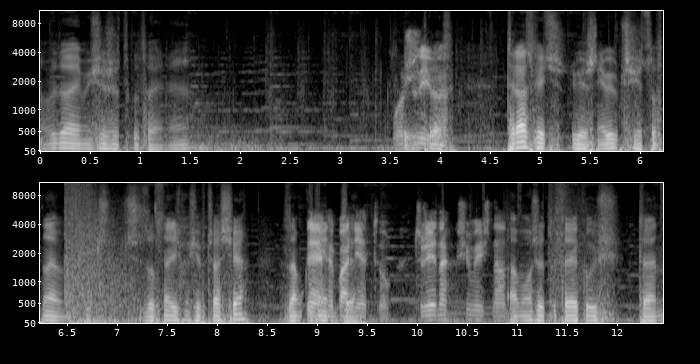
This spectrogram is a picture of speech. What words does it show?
No, wydaje mi się, że tutaj, nie? Możliwe. Teraz, teraz wiesz, wiesz, nie wiem czy się cofnąłem, czy, czy cofnęliśmy się w czasie? Zamknięte. Nie, chyba nie tu. Czyli jednak musimy iść na... A może tutaj jakoś ten?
